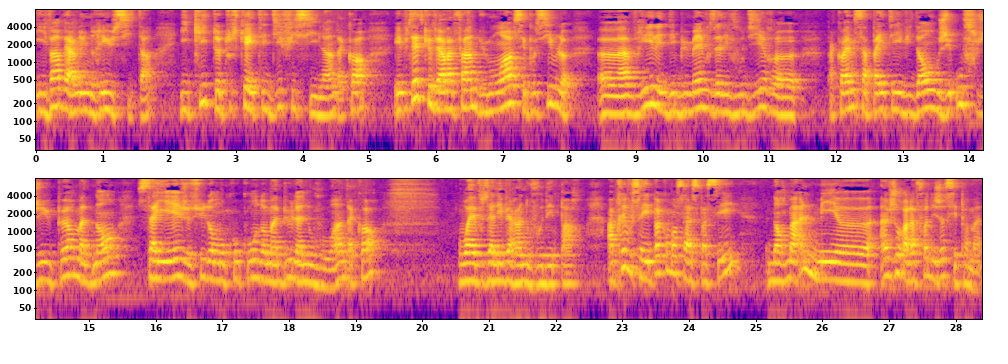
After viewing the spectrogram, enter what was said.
Il va vers une réussite. Hein. Il quitte tout ce qui a été difficile, hein, d'accord Et peut-être que vers la fin du mois, c'est possible, euh, avril et début mai, vous allez vous dire, euh, bah, quand même, ça n'a pas été évident, ou j'ai ouf, j'ai eu peur maintenant, ça y est, je suis dans mon cocon, dans ma bulle à nouveau, hein, d'accord Ouais, vous allez vers un nouveau départ. Après, vous ne savez pas comment ça va se passer, normal, mais euh, un jour à la fois, déjà, c'est pas mal.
